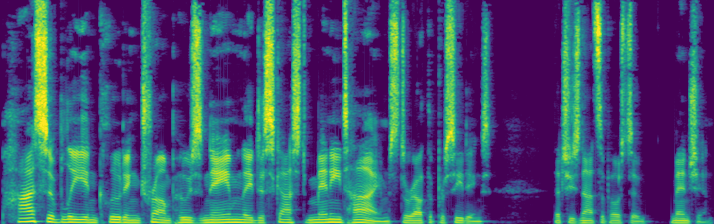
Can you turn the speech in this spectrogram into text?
possibly including Trump, whose name they discussed many times throughout the proceedings that she's not supposed to mention.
